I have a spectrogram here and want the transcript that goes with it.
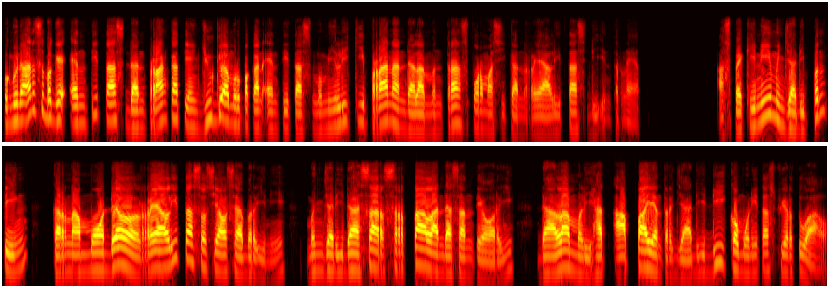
Penggunaan sebagai entitas dan perangkat yang juga merupakan entitas memiliki peranan dalam mentransformasikan realitas di internet. Aspek ini menjadi penting karena model realitas sosial cyber ini menjadi dasar serta landasan teori dalam melihat apa yang terjadi di komunitas virtual.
